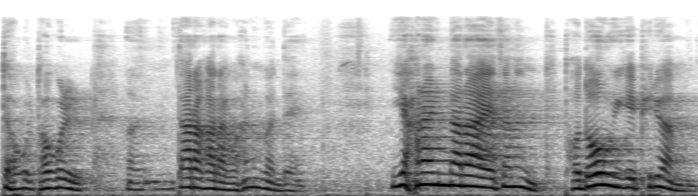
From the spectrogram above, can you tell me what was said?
덕을, 덕을 어, 따라가라고 하는 건데 이게 하나님 나라에서는 더더욱 이게 필요합니다.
